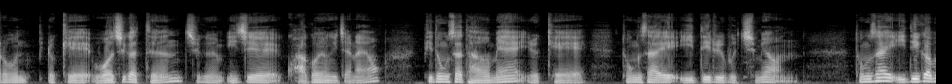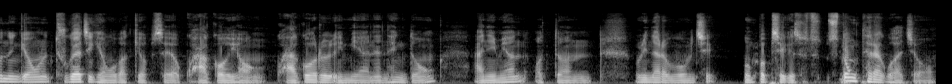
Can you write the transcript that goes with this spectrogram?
여러분 이렇게 was 같은 지금 이제 과거형이잖아요. 비동사 다음에 이렇게 동사에 ed를 붙이면 동사에 ed가 붙는 경우는 두 가지 경우밖에 없어요. 과거형, 과거를 의미하는 행동 아니면 어떤 우리나라 문법 문법책에서 수, 수동태라고 하죠.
